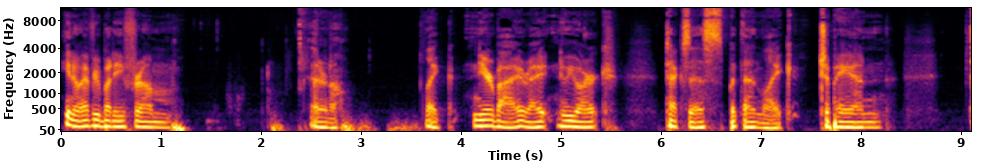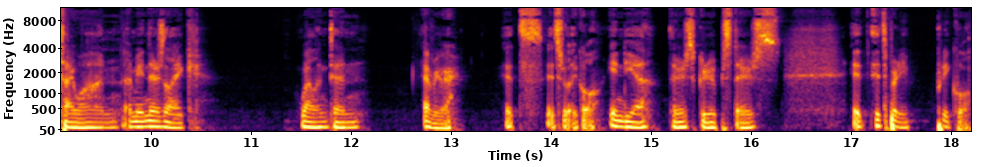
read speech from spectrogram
you know, everybody from I don't know, like nearby, right? New York, Texas, but then like Japan, Taiwan. I mean, there's like Wellington everywhere. It's it's really cool. India, there's groups. There's it, it's pretty pretty cool.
